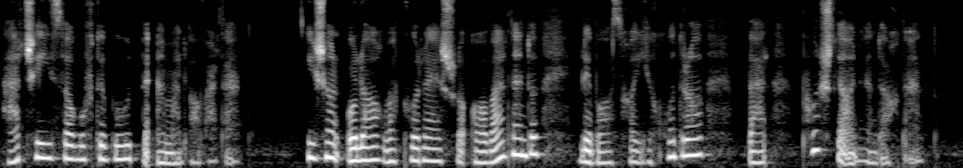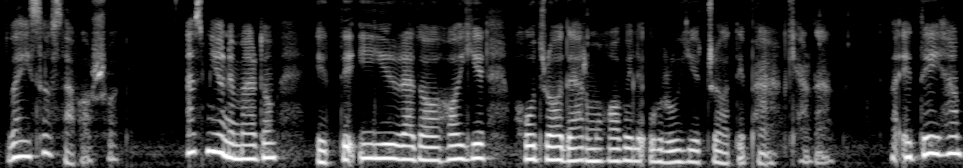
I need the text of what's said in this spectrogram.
هرچه عیسی گفته بود به عمل آوردند. ایشان اولاغ و کرش را آوردند و لباسهای خود را بر پشت آن انداختند و عیسی سوار شد. از میان مردم ادعی رداهای خود را در مقابل او روی جاده پهن کردند. و عدهای هم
